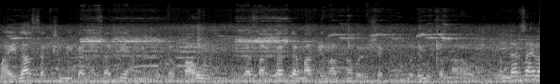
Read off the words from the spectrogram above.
महिला सक्षमीकरणासाठी आम्ही मोठं पाऊल या सरकारच्या माध्यमातून भविष्यामध्ये उचलणार आहोत. आमदार साहेब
